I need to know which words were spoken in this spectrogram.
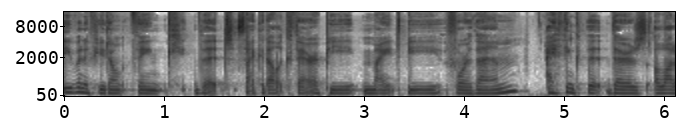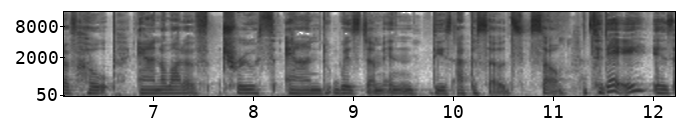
Even if you don't think that psychedelic therapy might be for them, I think that there's a lot of hope and a lot of truth and wisdom in these episodes. So today is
